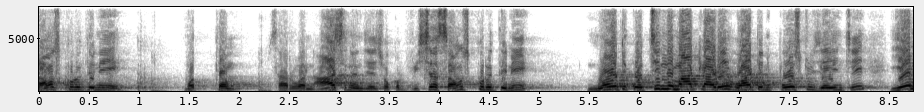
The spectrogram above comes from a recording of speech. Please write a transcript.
సంస్కృతిని మొత్తం సర్వనాశనం చేసి ఒక విష సంస్కృతిని నోటికొచ్చింది మాట్లాడి వాటిని పోస్టు చేయించి ఏం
